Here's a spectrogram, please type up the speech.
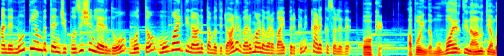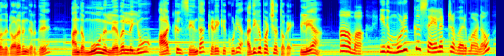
அந்த நூத்தி ஐம்பத்தஞ்சு பொசிஷன்ல இருந்தும் மொத்தம் மூவாயிரத்தி நானூத்தி ஐம்பது டாலர் வருமானம் வர வாய்ப்பு இருக்குன்னு கணக்கு சொல்லுது. ஓகே. அப்போ இந்த மூவாயிரத்தி நானூத்தி ஐம்பது டாலருங்கிறது அந்த மூணு லெவல்லையும் ஆட்கள் சேர்ந்தா கிடைக்கக்கூடிய அதிகபட்ச தொகை இல்லையா? ஆமா. இது முழுக்க செயலற்ற வருமானம்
